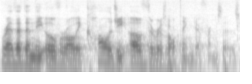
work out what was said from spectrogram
rather than the overall ecology of the resulting differences.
